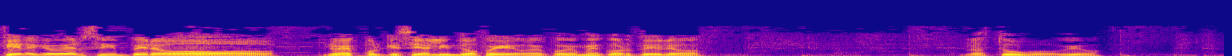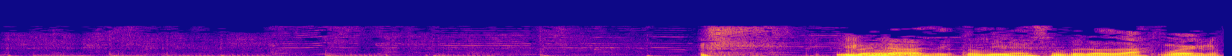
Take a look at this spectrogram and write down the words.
Tiene que ver, sí, pero no es porque sea lindo o feo, es porque me corté los, los tubos, ¿vio? No, es la vasectomía eso, pero da. Bueno,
